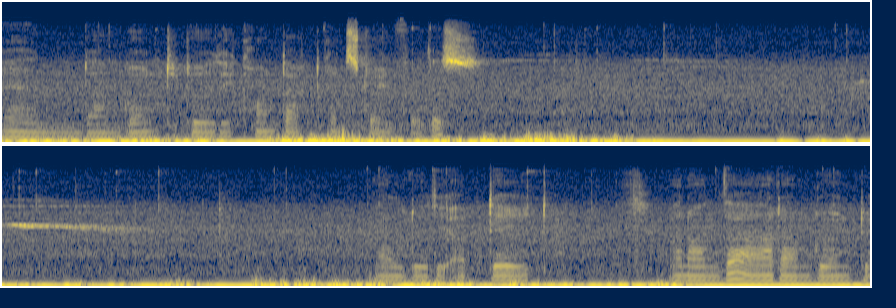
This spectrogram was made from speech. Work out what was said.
And I'm going to do the contact constraint for this do the update. And on that I'm going to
